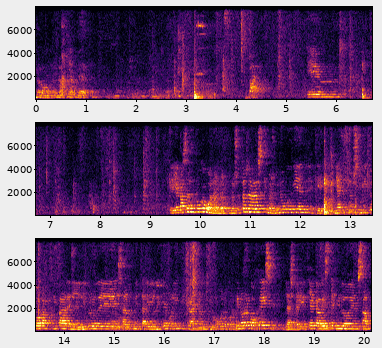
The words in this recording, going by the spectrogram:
nos lo, hacían ver. Vale. Em, quería pasar un poco, bueno, nosotros la verdad es que nos vino muy bien eh, que Iñaki nos invitó a participar en el libro de salud mental y violencia política y nos dijo, bueno, ¿por qué no recogéis la experiencia que habéis tenido en San,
